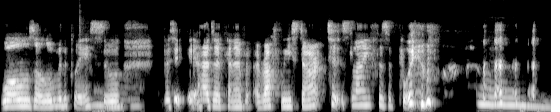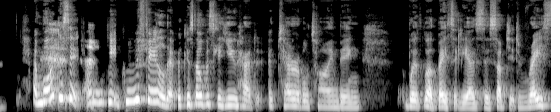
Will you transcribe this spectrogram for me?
walls all over the place. So, mm. but it, it had a kind of a rough wee start to its life as a poem. mm. And what does it? I mean, do you feel that because obviously you had a terrible time being well, well, basically as the subject of race,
